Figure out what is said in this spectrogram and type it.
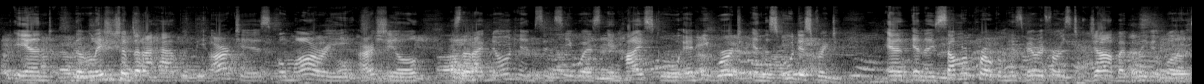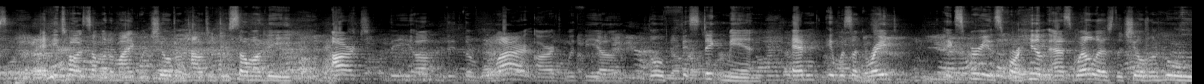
and the relationship that I have with the artist, Omari Irchirl, is that I've known him since he was in high school and he worked in the school district and in a summer program, his very first job, I believe it was. And he taught some of the migrant children how to do some of the art, the, uh, the, the wire art with the uh, little stick men. And it was a great experience for him as well as the children who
